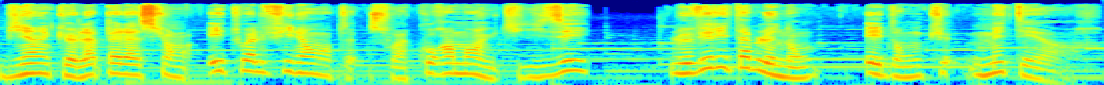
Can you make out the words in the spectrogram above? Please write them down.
Bien que l'appellation étoile filante soit couramment utilisée, le véritable nom est donc météore.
